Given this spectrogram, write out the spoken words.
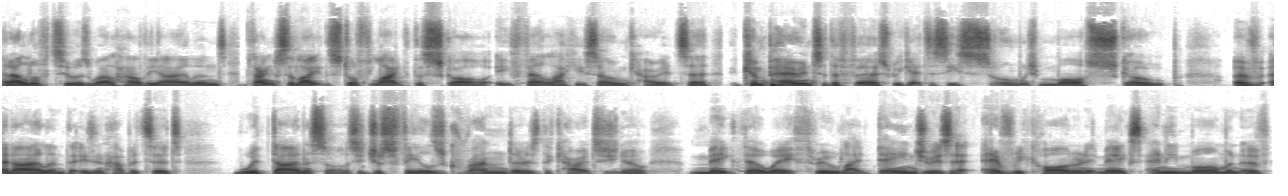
And I love too as well how the island, thanks to like stuff like the score, it felt like its own character. Comparing to the first, we get to see so much more scope of an island that is inhabited with dinosaurs. It just feels grander as the characters, you know, make their way through. Like danger is at every corner, and it makes any moment of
